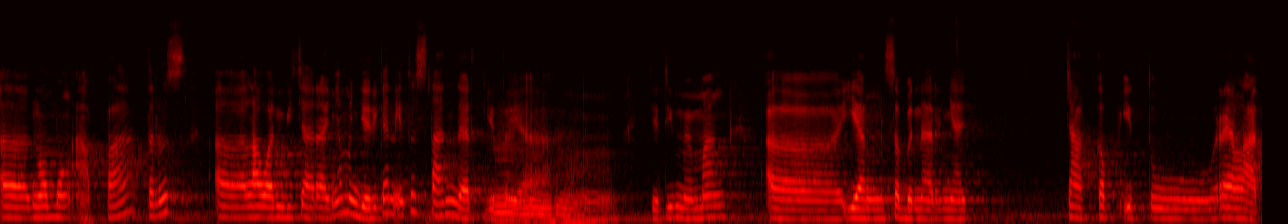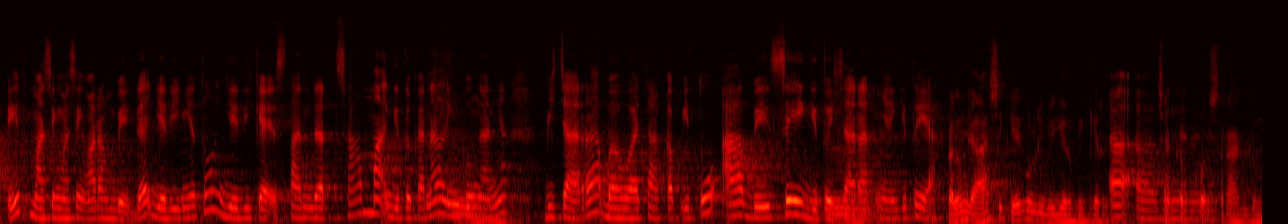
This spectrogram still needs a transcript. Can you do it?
eh, ngomong apa, terus eh, lawan bicaranya menjadikan itu standar gitu ya. Hmm. Jadi memang eh, yang sebenarnya cakep itu relatif masing-masing orang beda jadinya tuh jadi kayak standar sama gitu. Karena lingkungannya bicara bahwa cakep itu A B C gitu syaratnya gitu ya. Padahal nggak asik ya kalau dipikir-pikir. Eh, eh, cakep kok seragam.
